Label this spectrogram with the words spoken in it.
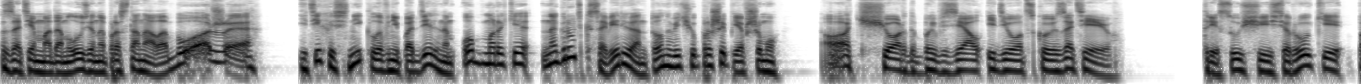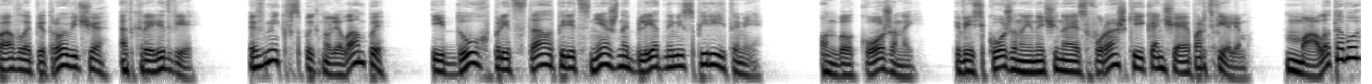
Затем мадам Лузина простонала «Боже!» и тихо сникла в неподдельном обмороке на грудь к Саверию Антоновичу, прошипевшему «О, черт бы взял идиотскую затею!» Трясущиеся руки Павла Петровича открыли дверь. Вмиг вспыхнули лампы, и дух предстал перед снежно-бледными спиритами. Он был кожаный, весь кожаный, начиная с фуражки и кончая портфелем. Мало того,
